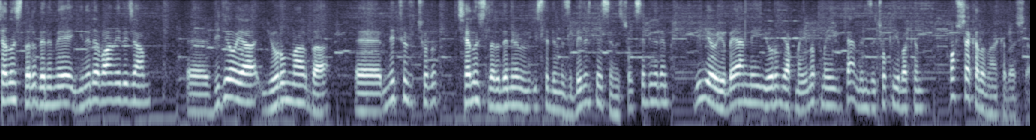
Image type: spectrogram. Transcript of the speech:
challenge'ları denemeye yine devam edeceğim. Eee, videoya yorumlarda eee, ne tür chal- challenge'ları denememi istediğinizi belirtirseniz çok sevinirim. Videoyu beğenmeyi, yorum yapmayı unutmayın. Kendinize çok iyi bakın. Hoşçakalın arkadaşlar.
